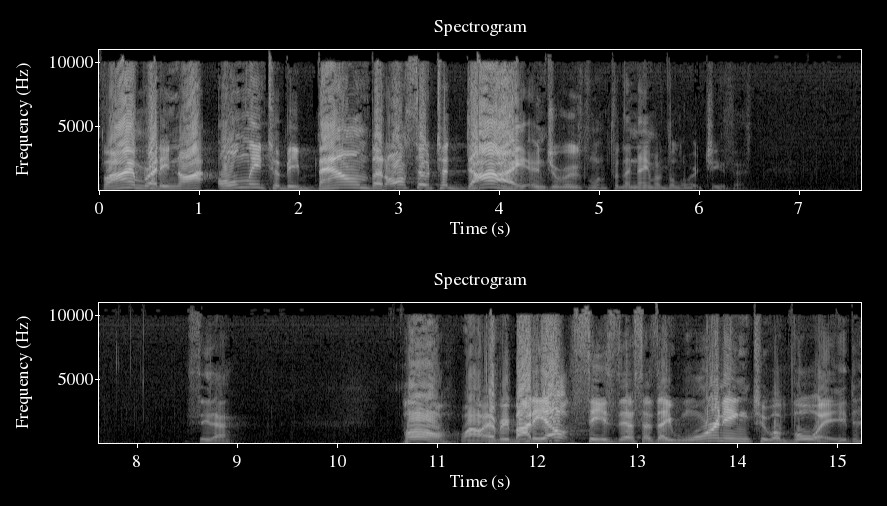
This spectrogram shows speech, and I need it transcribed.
For I am ready not only to be bound, but also to die in Jerusalem for the name of the Lord Jesus. See that? Paul, while everybody else sees this as a warning to avoid,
